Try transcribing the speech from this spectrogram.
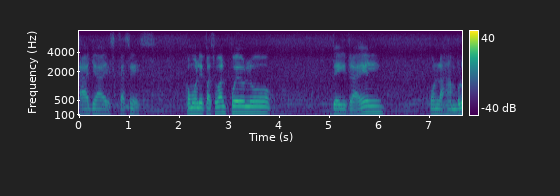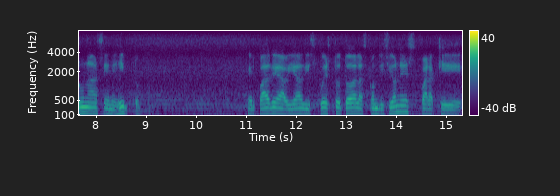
haya escasez. Como le pasó al pueblo de Israel con las hambrunas en Egipto. El Padre había dispuesto todas las condiciones para que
